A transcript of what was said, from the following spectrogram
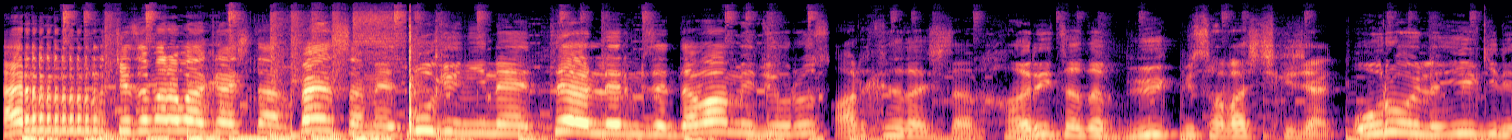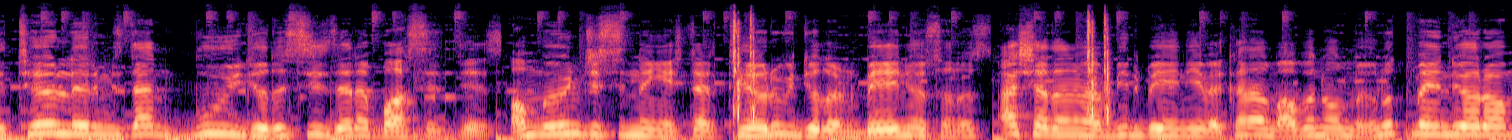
Herkese merhaba arkadaşlar. Ben Samet. Bugün yine teorilerimize devam ediyoruz. Arkadaşlar haritada büyük bir savaş çıkacak. Oro ile ilgili teorilerimizden bu videoda sizlere bahsedeceğiz. Ama öncesinde gençler teori videolarını beğeniyorsanız Aşağıdan hemen bir beğeni ve kanalıma abone olmayı unutmayın diyorum.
